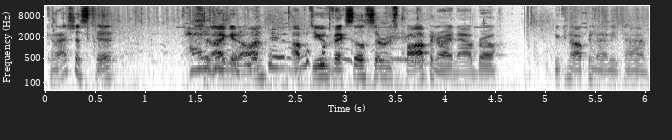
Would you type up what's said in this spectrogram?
can I just hit? How Should I get on? Up to you, Vixel. Server's popping right now, bro. You can hop in at any time.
